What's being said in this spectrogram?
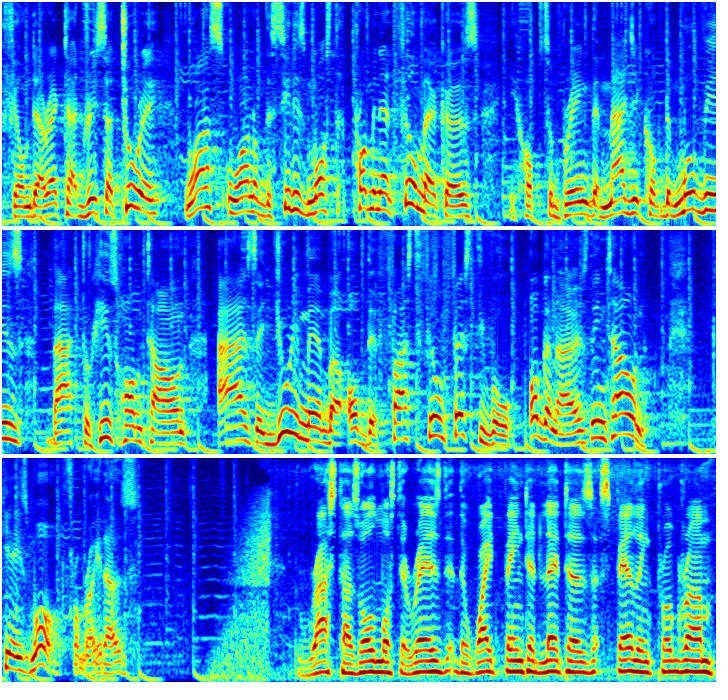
Film director Drissa Touré, once one of the city's most prominent filmmakers, he hopes to bring the magic of the movies back to his hometown as a jury member of the first film festival organized in town. Here is more from Reuters. Rust has almost erased the white painted letters spelling program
